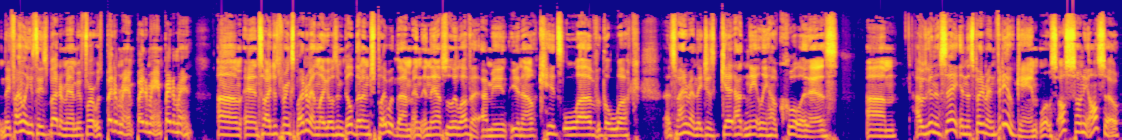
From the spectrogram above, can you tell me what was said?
They finally can say Spider Man before it was Spider Man, Spider Man, Spider Man. Um, and so I just bring Spider Man Legos and build them and just play with them, and, and they absolutely love it. I mean, you know, kids love the look. And Spider Man, they just get innately how cool it is. Um, I was going to say in the Spider-Man video game, well, also Sony also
